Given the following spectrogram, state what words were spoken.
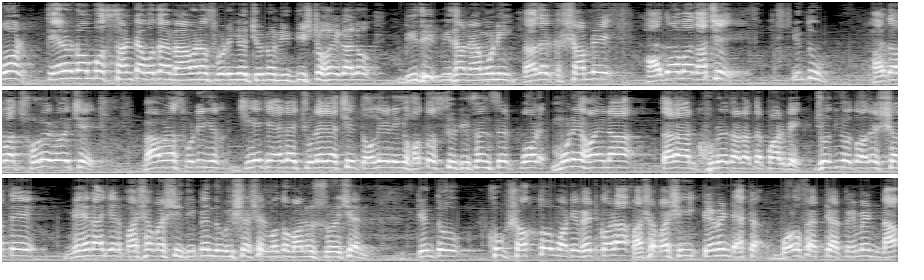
পর তেরো নম্বর স্থানটা বোধহয় মেহমানা স্পোর্টিং এর জন্য নির্দিষ্ট হয়ে গেল। বিধির বিধান এমনই। তাদের সামনে হায়দ্রাবাদ আছে। কিন্তু হায়দ্রাবাদ ষোলোয় রয়েছে। মেহমানা স্পোর্টিং যে জায়গায় চলে গেছে দলের এই হতশ্রী ডিফেন্সের পর মনে হয় না তারা আর ঘুরে দাঁড়াতে পারবে। যদিও দলের সাথে মেহরাজের পাশাপাশি দীপেন্দু বিশ্বাসের মতো মানুষ রয়েছেন, কিন্তু খুব শক্ত মোটিভেট করা, পাশাপাশি পেমেন্ট একটা বড় ফ্যাক্টর পেমেন্ট না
